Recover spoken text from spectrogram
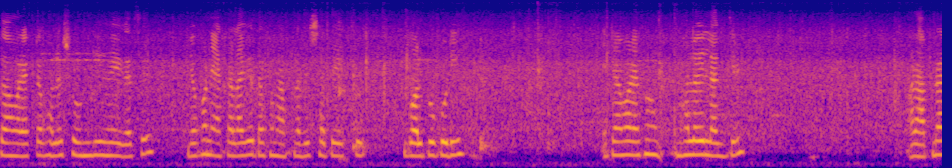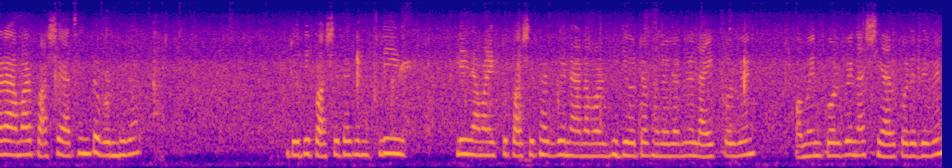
তো আমার একটা ভালো সঙ্গী হয়ে গেছে। যখন একা লাগে তখন আপনাদের সাথে একটু গল্প করি। এটা আমার এখন ভালোই লাগছে। আর আপনারা আমার পাশে আছেন তো বন্ধুরা? যদি পাশে থাকেন প্লিজ প্লিজ আমার একটু পাশে থাকবেন আর আমার ভিডিওটা ভালো লাগলে লাইক করবেন কমেন্ট করবেন আর শেয়ার করে দেবেন।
